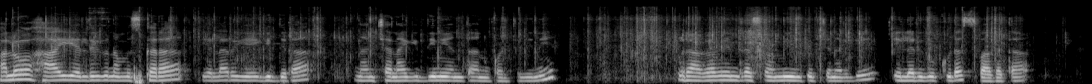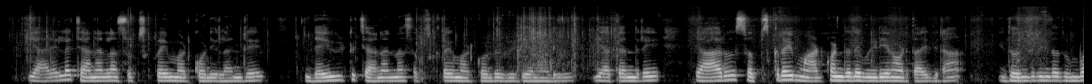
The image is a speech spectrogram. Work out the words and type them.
ಹಲೋ, ಹಾಯ್ ಎಲ್ರಿಗೂ ನಮಸ್ಕಾರ. ಎಲ್ಲರೂ ಹೇಗಿದ್ದೀರಾ? ನಾನು ಚೆನ್ನಾಗಿದ್ದೀನಿ ಅಂತ ಅಂದ್ಕೊಳ್ತಿದ್ದೀನಿ ರಾಘವೇಂದ್ರ ಸ್ವಾಮಿ ಯೂಟ್ಯೂಬ್ ಚಾನಲ್ಗೆ ಎಲ್ಲರಿಗೂ ಕೂಡ ಸ್ವಾಗತ. ಯಾರೆಲ್ಲ ಚಾನಲ್ನ ಸಬ್ಸ್ಕ್ರೈಬ್ ಮಾಡ್ಕೊಂಡಿಲ್ಲ ಅಂದರೆ, ದಯವಿಟ್ಟು ಚಾನಲ್ನ ಸಬ್ಸ್ಕ್ರೈಬ್ ಮಾಡಿಕೊಂಡು ವಿಡಿಯೋ ನೋಡಿ. ಯಾಕಂದರೆ, ಯಾರು ಸಬ್ಸ್ಕ್ರೈಬ್ ಮಾಡ್ಕೊಂಡಲ್ಲೇ ವಿಡಿಯೋ ನೋಡ್ತಾ ಇದ್ದೀರಾ? ಇದೊಂದರಿಂದ ತುಂಬ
